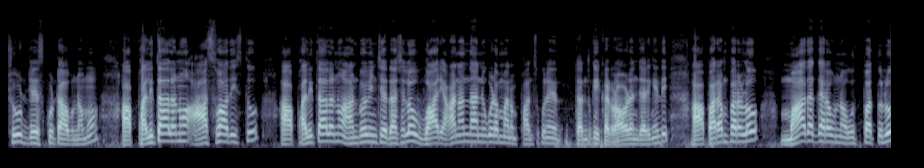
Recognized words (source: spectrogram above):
షూట్ చేసుకుంటా ఉన్నాము. ఆ ఫలితాలను ఆస్వాదిస్తూ ఆ ఫలితాలను అనుభవించే దశలో వారి ఆనందాన్ని కూడా మనం పంచుకునే తందుకు ఇక్కడ రావడం జరిగింది. ఆ పరంపరలో మా దగ్గర ఉన్న ఉత్పత్తులు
